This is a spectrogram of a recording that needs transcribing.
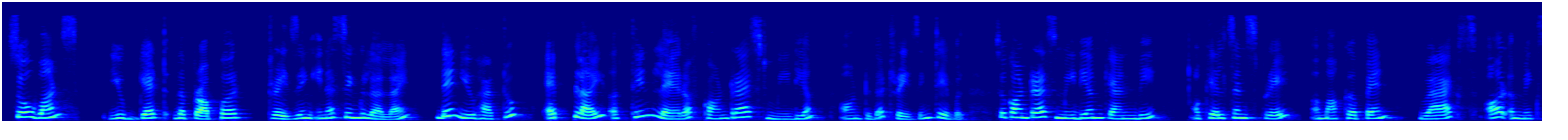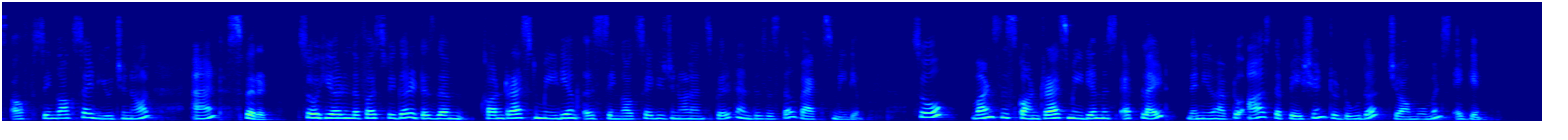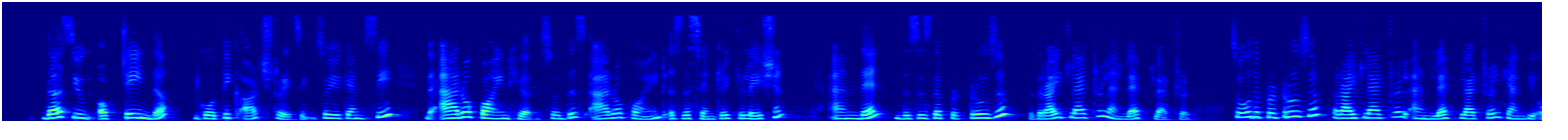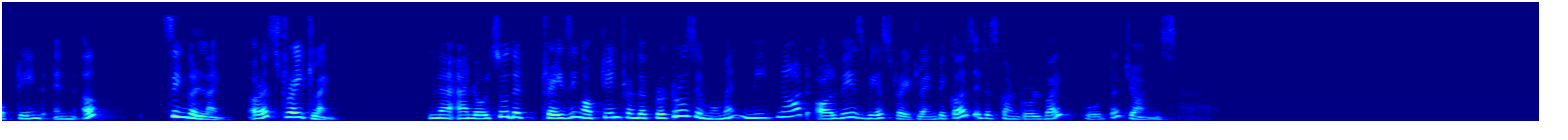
So once you get the proper tracing in a singular line, then you have to apply a thin layer of contrast medium onto the tracing table. So contrast medium can be a Kelsen spray, a marker pen, wax or a mix of zinc oxide eugenol and spirit. So here in the first figure it is the contrast medium is zinc oxide eugenol and spirit and this is the wax medium. So once this contrast medium is applied then you have to ask the patient to do the jaw movements again. Thus you obtain the Gothic arch tracing. So you can see the arrow point here. So this arrow point is the centric relation and then this is the protrusive right lateral and left lateral. So the protrusive right lateral and left lateral can be obtained in a single line or a straight line. And also the tracing obtained from the protrusive movement need not always be a straight line because it is controlled by both the joints.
